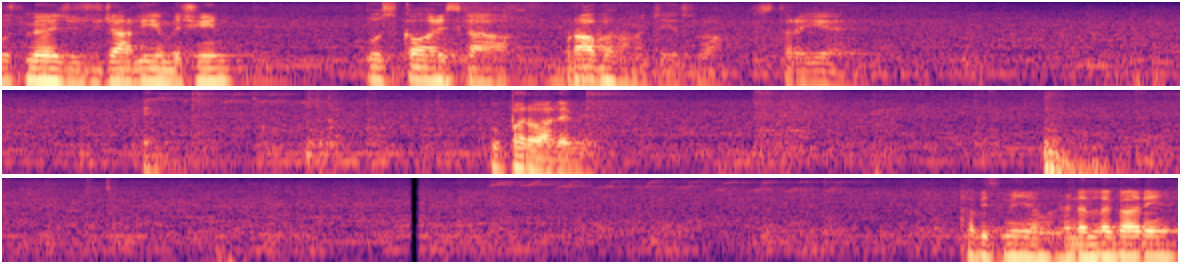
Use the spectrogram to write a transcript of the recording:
उसमें जो डाली है मशीन, उसका और इसका बराबर होना चाहिए सुराख, इस तरह यह है। ऊपर वाले में। अब इसमें हम हैंडल लगा रहे हैं।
